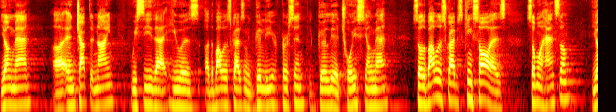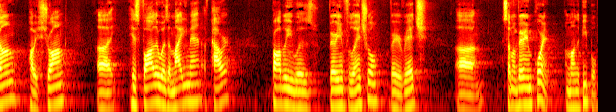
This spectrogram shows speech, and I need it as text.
young man. Uh, in chapter 9, we see that he was, uh, the Bible describes him a goodly person, a goodly, a choice young man. So the Bible describes King Saul as someone handsome, young, probably strong. Uh, his father was a mighty man of power probably was very influential, very rich, um, someone very important among the people.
